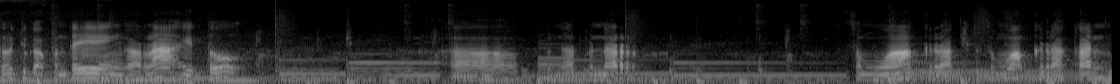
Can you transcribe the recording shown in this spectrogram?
itu juga penting karena itu eh, benar-benar semua gerak semua gerakan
